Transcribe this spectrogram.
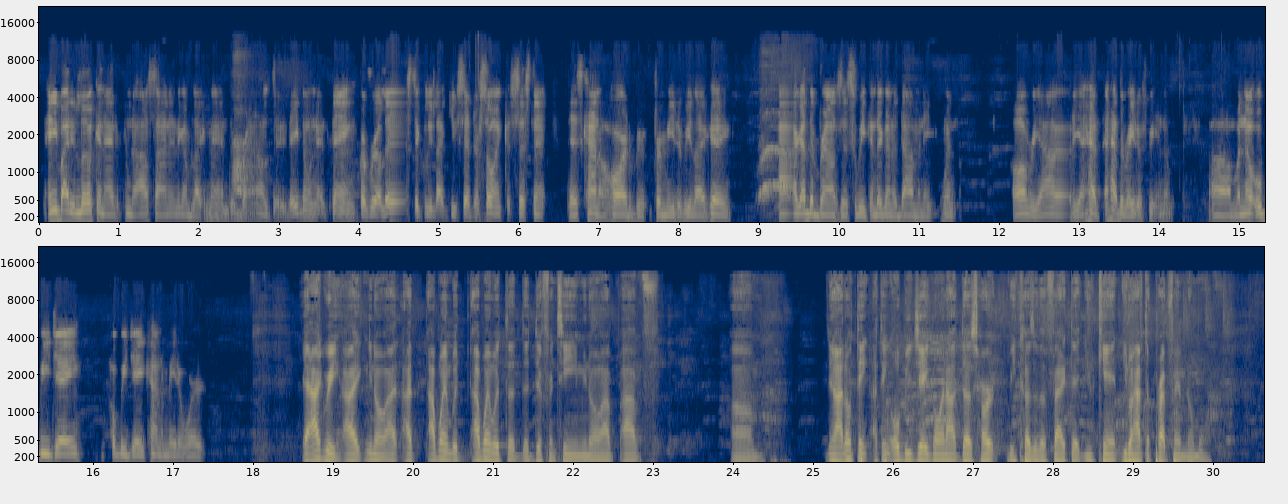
anybody looking at it from the outside and they're gonna be like, man, the Browns they they doing their thing. But realistically, like you said, they're so inconsistent that it's kind of hard for me to be like, hey, I got the Browns this week and they're gonna dominate. When all reality, I had I had the Raiders beating them. Um, but no OBJ, OBJ kind of made it work. Yeah, I agree. I you know I I, I went with I went with the, the different team. You know I, I've um you know I don't think I think OBJ going out does hurt because of the fact that you can't you don't have to prep for him no more.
